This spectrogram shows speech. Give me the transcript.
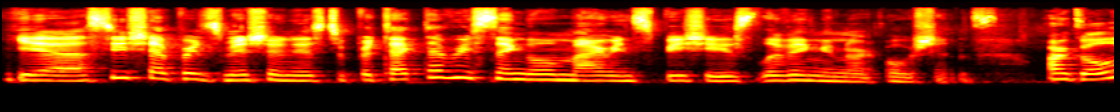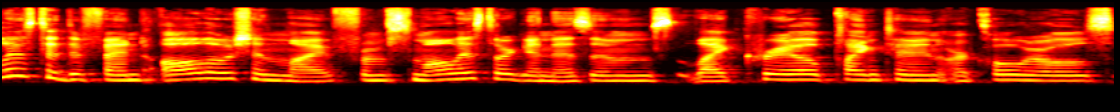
Yeah, Sea Shepherd's mission is to protect every single marine species living in our oceans. Our goal is to defend all ocean life from smallest organisms like krill, plankton, or corals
